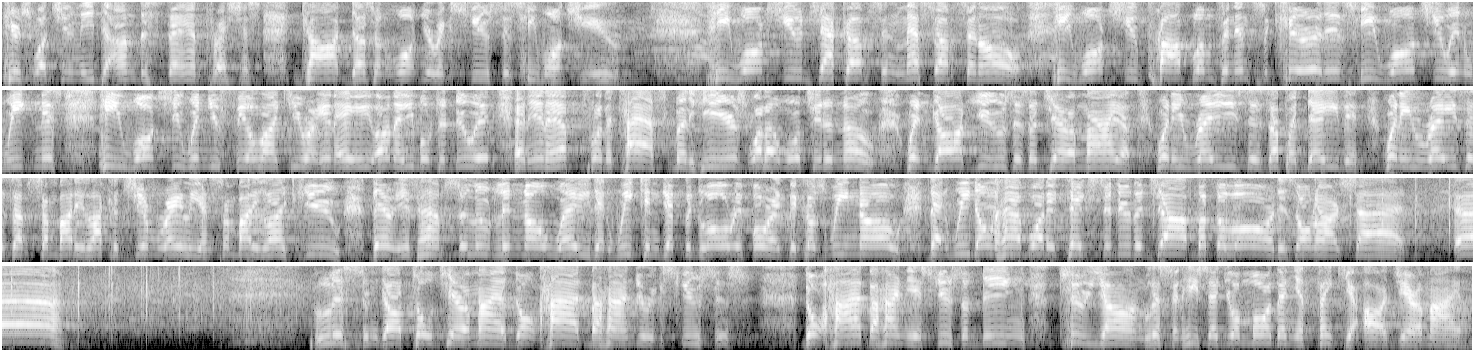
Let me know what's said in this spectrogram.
Here's what you need to understand, precious. God doesn't want your excuses, He wants you. He wants you jack ups and mess ups and all. He wants you problems and insecurities. He wants you in weakness. He wants you when you feel like you are in a, unable to do it and inept for the task. But here's what I want you to know when God uses a Jeremiah, when he raises up a David, when he raises up somebody like a Jim Raley and somebody like you, there is absolutely no way that we can get the glory for it because we know that we don't have what it takes to do the job, but the Lord is on our side. Uh, listen, God told Jeremiah, don't hide behind your excuses. Don't hide behind the excuse of being too young. Listen, he said, You're more than you think you are, Jeremiah.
